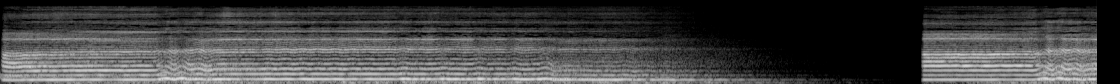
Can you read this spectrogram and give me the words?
Ah, ah.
